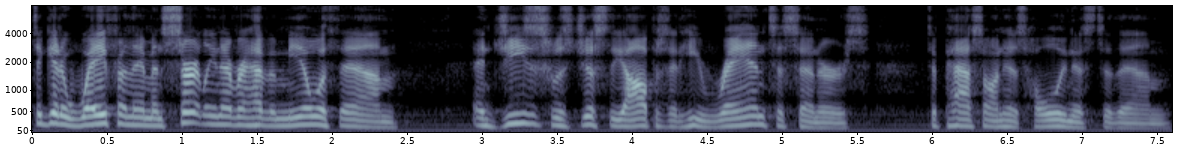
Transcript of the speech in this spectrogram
to get away from them and certainly never have a meal with them. And jesus was just the opposite. He ran to sinners to pass on his holiness to them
